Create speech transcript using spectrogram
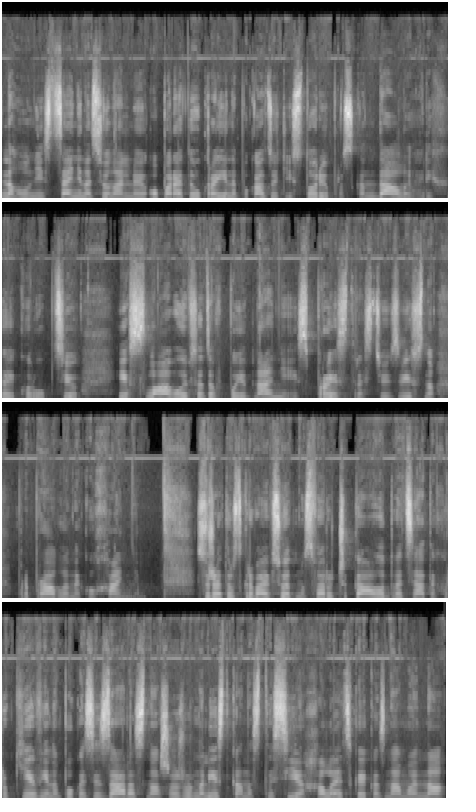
І на головній сцені національної оперети України показують історію про скандали, гріхи, корупцію і славу. І все це в поєднанні із пристрастю, і, звісно, приправлене коханням. Сюжет розкриває всю атмосферу Чикаго 20-х років. І на показі зараз наша журналістка Анастасія Халецька, яка з нами на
